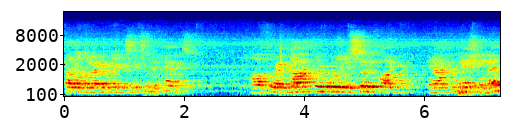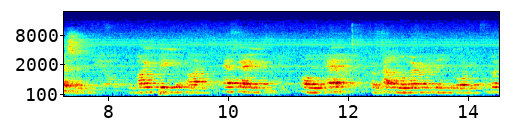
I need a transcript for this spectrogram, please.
Fellow American Institute of Chemists. Uh, for a doctor who is certified in occupational medicine, it might be uh, FAOM, for Fellow American, or what,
